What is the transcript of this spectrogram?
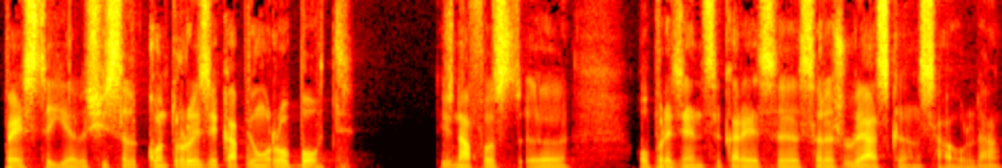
peste el și să-l controleze ca pe un robot. Deci n-a fost uh, o prezență care să sălășluiască în Saul, da?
